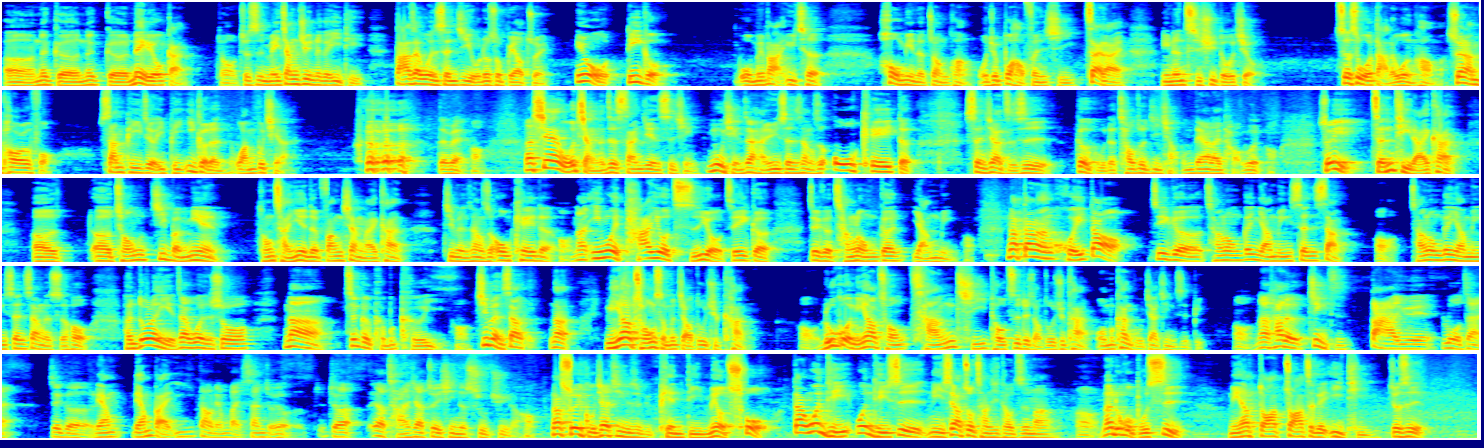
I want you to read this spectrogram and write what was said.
呃，那个那个内流感哦，就是梅将军那个议题，大家在问生计，我都说不要追，因为我第一个我没办法预测。后面的状况我就不好分析。再来，你能持续多久？这是我打的问号嘛？虽然 powerful，三批只有一批，一个人玩不起来，对不对？好，那现在我讲的这三件事情，目前在海运身上是 OK 的，剩下只是个股的操作技巧。我们等下来讨论哦。所以整体来看，呃呃，从基本面、从产业的方向来看，基本上是 OK 的哦。那因为它又持有这个。这个长隆跟阳明哦，那当然回到这个长隆跟阳明身上哦，长隆跟阳明身上的时候，很多人也在问说，那这个可不可以哦？基本上，那你要从什么角度去看哦？如果你要从长期投资的角度去看，我们看股价净值比哦，那它的净值大约落在这个两两百一到两百三左右，就要要查一下最新的数据了哈。那所以股价净值比偏低，没有错。但问题问题是你是要做长期投资吗？哦，那如果不是，你要抓抓这个议题，就是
